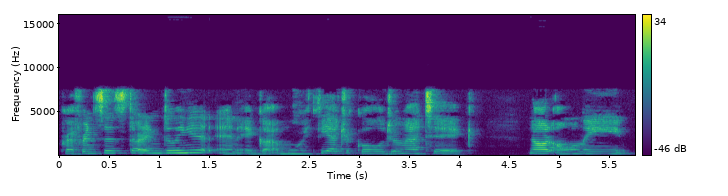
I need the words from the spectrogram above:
preferences started doing it, and it got more theatrical, dramatic, not only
